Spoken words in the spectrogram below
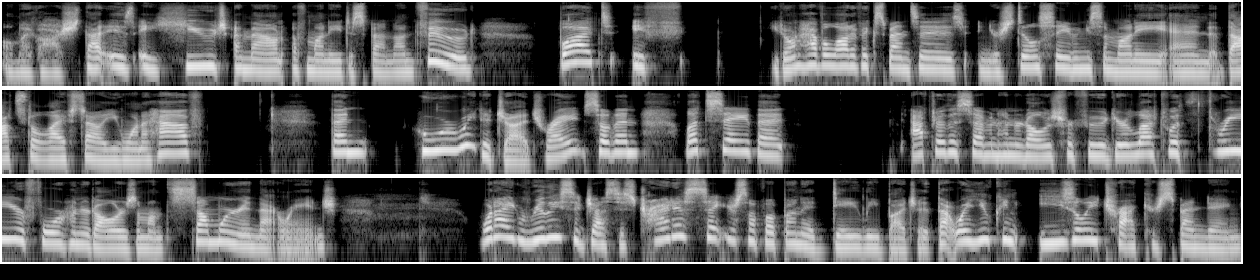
oh my gosh, that is a huge amount of money to spend on food. But if you don't have a lot of expenses and you're still saving some money and that's the lifestyle you want to have, then who are we to judge, right? So then let's say that after the $700 for food, you're left with three or $400 a month, somewhere in that range what I'd really suggest is try to set yourself up on a daily budget. That way you can easily track your spending.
